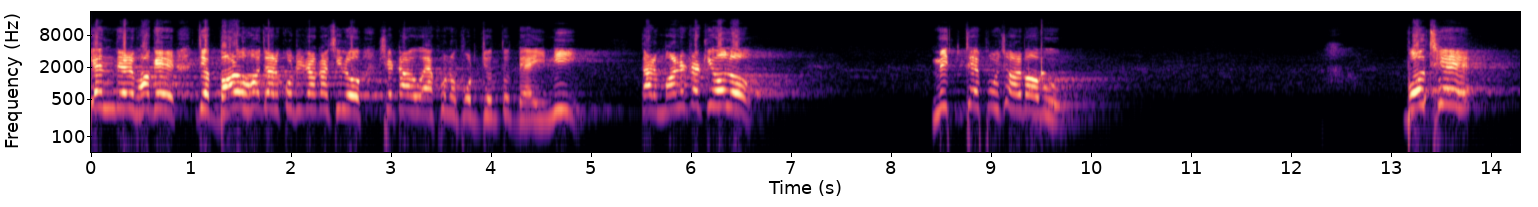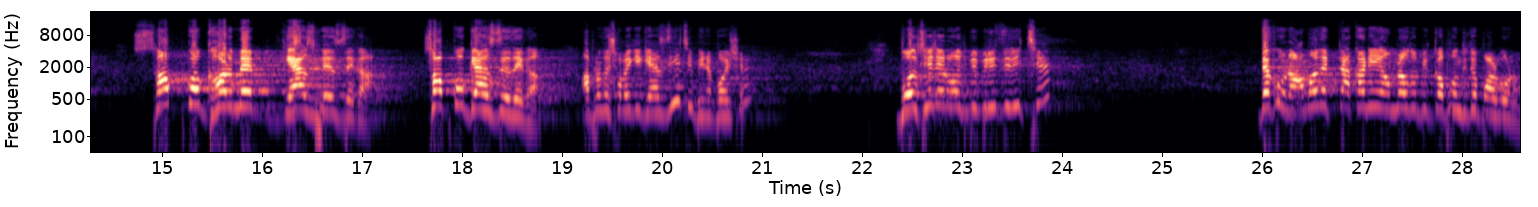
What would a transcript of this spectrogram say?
কেন্দ্রের ভাগে যে বারো হাজার কোটি টাকা ছিল, সেটাও এখনও পর্যন্ত দেয়নি। তার মানেটা কি হলো? মিথ্যে প্রচার বাবু। বলছে, সবকো ঘর মে গ্যাস ভেজ দেগা, সবকো গ্যাস দিয়ে দেগা। আপনাদের সবাইকে গ্যাস দিয়েছে বিনা পয়সায়? বলছে যে রোজ বিবৃতি দিচ্ছে। দেখুন, আমাদের টাকা নিয়ে আমরা তো বিজ্ঞাপন দিতে পারব না।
